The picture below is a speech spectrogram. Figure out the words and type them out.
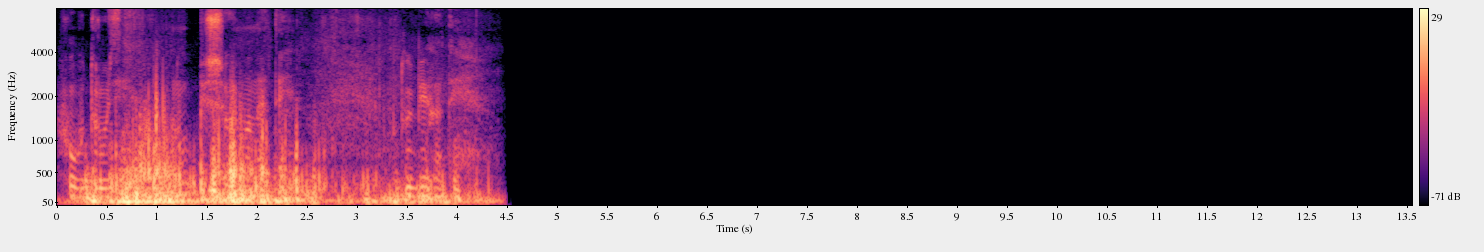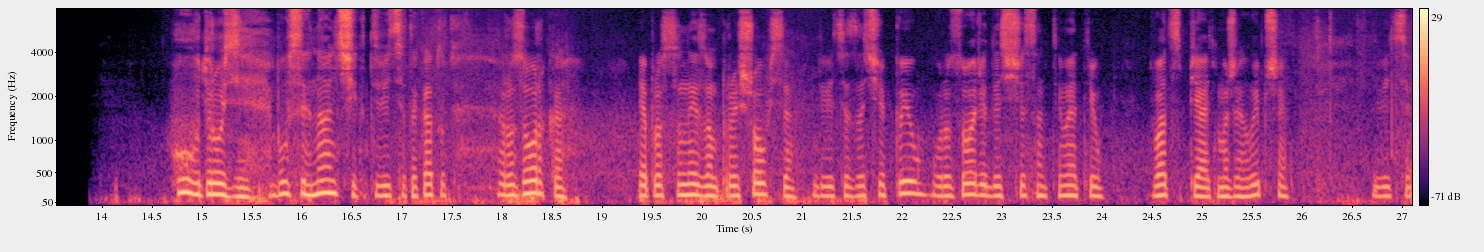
Фу, друзі. Ну, пішли монети. Буду бігати. Ух, друзі, був сигнальчик, дивіться, така тут розорка. Я просто низом пройшовся, дивіться, зачепив у розорі десь ще сантиметрів 25, може глибше. Дивіться.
